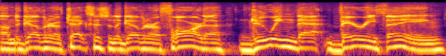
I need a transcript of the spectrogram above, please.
um, the governor of Texas and the governor of Florida doing that very thing.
